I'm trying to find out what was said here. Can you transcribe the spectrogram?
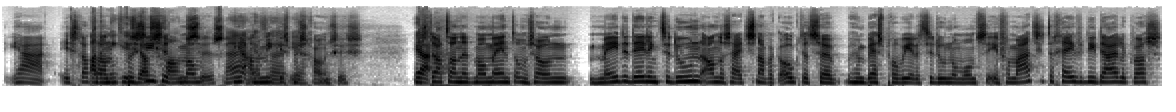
Ja, is dat Annemiek dan precies het moment? Ja, Annemiek is mijn ja. schoonzus. Is dat dan het moment om zo'n mededeling te doen? Anderzijds snap ik ook dat ze hun best probeerden te doen om ons de informatie te geven die duidelijk was.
